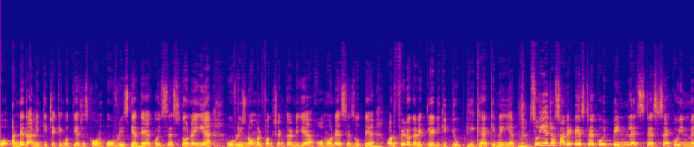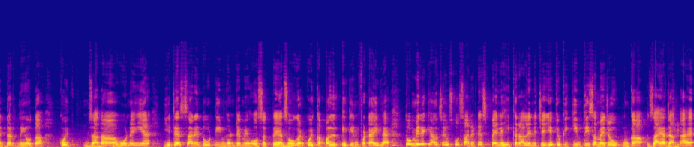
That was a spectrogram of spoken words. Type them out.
और अंडेदानी की चेकिंग होती है जिसको हम ओवरीज कहते हैं कोई सिस्ट तो नहीं है ओवरीज नॉर्मल फ़ंक्शन कर रही है हॉर्मोन एसेस होते हैं और फिर अगर एक लेडी की ट्यूब ठीक है कि नहीं है। सो so ये जो सारे टेस्ट है कोई पेनलेस टेस्ट है कोई इनमें दर्द नहीं होता कोई ज़्यादा हम्म, वो नहीं है। ये टेस्ट सारे दो तीन घंटे में हो सकते हैं। सो अगर कोई कपल एक इनफर्टाइल है तो मेरे ख्याल से उसको सारे टेस्ट पहले ही करा लेने चाहिए क्योंकि कीमती समय जो उनका ज़ाया जाता है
